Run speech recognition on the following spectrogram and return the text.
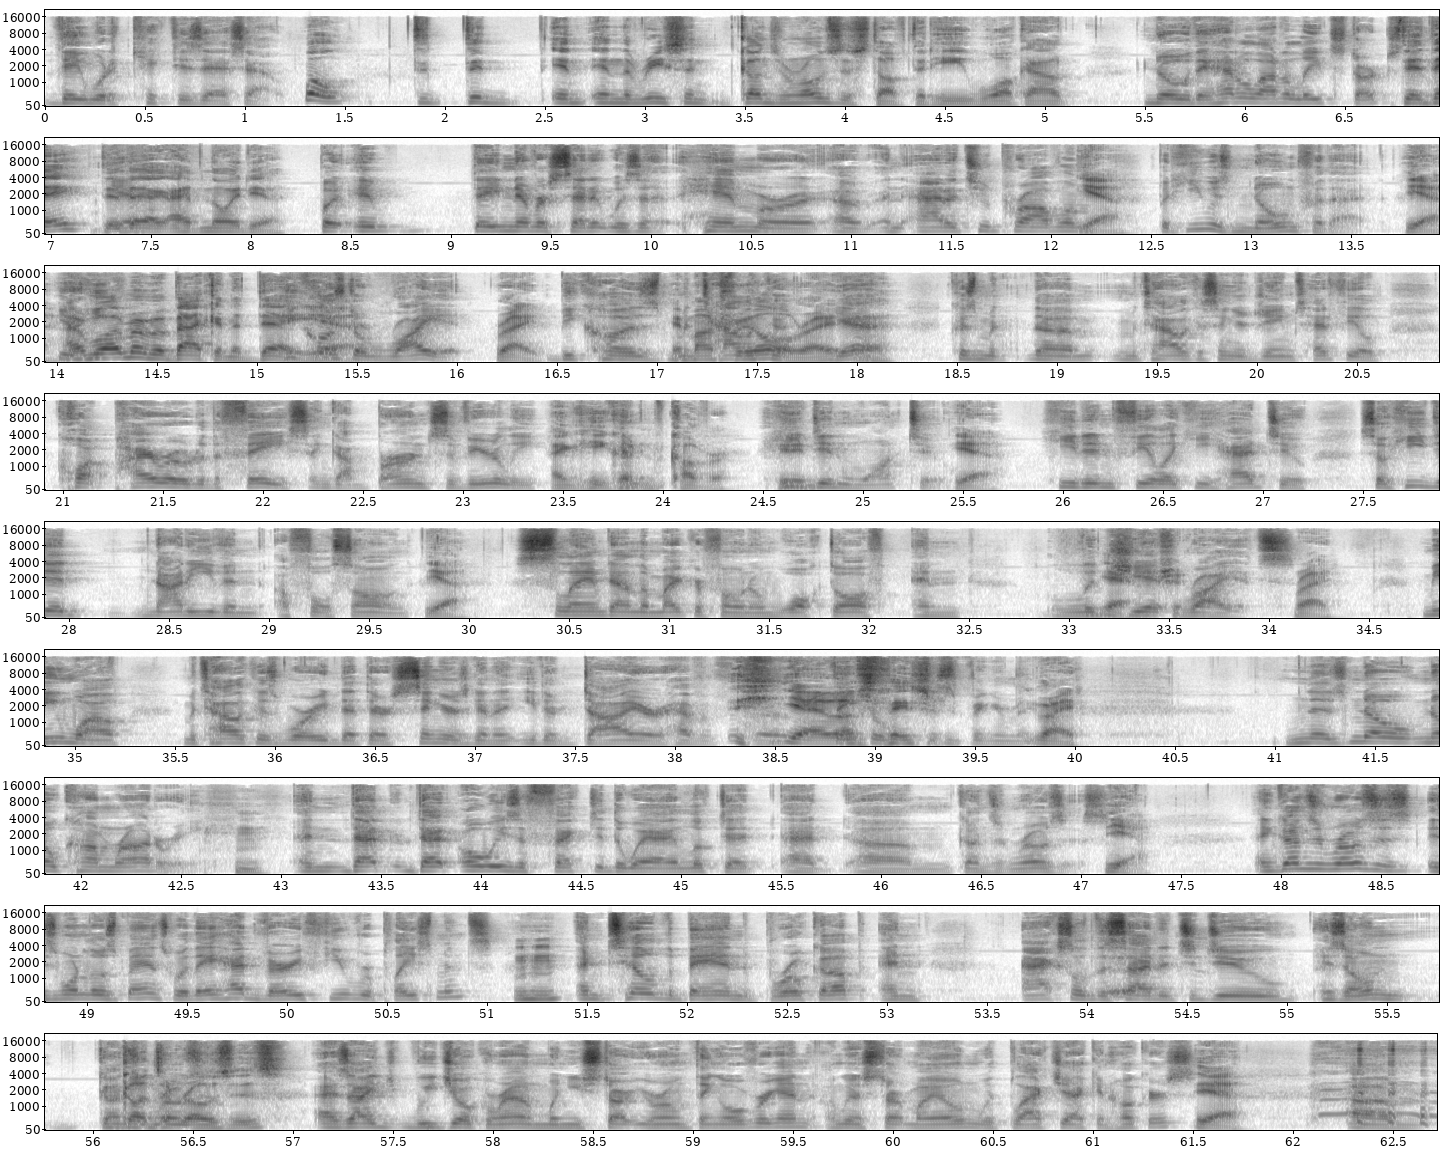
they would have kicked his ass out. Well, did, did in, in the recent Guns N' Roses stuff, did he walk out? No, they had a lot of late starts. Did they? Did Yeah. they? I have no idea. But it, they never said it was a him or a, a, an attitude problem. Yeah. But he was known for that. Yeah. You know, I, he- well, I remember back in the day. he caused yeah. a riot, Right. Because In Metallica, Montreal, right? Yeah, Yeah. because the Metallica singer James Hetfield caught pyro to the face and got burned severely, and he couldn't cover. he didn't want to. Yeah. he didn't feel like he had to, so he did not even a full song. Yeah. slammed down the microphone and walked off, and legit sure. riots. Right. Meanwhile, Metallica's worried that their singer's going to either die or have a, a Yeah. facial face- disfigurement. Right. There's no no camaraderie, Hmm. and that that always affected the way I looked at at um, Guns N' Roses. Yeah. And Guns N' Roses is one of those bands where they had very few replacements Mm-hmm. until the band broke up and Axl decided to do his own Guns, Guns N' Roses. Roses. As I we joke around, when you start your own thing over again, I'm going to start my own with blackjack and hookers. Yeah.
